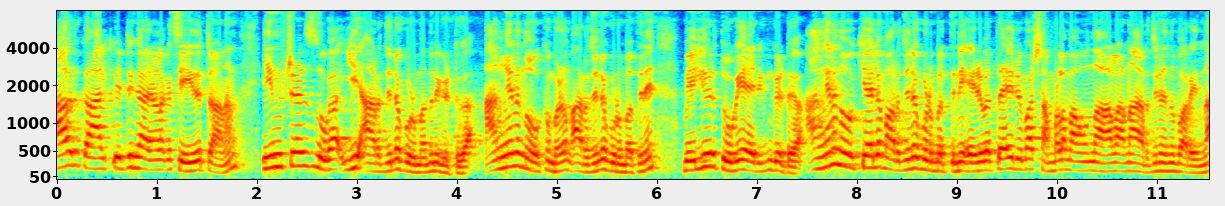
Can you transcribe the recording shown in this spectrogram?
ആ ഒരു കാൽക്കുലേറ്റും കാര്യങ്ങളൊക്കെ ചെയ്തിട്ടാണ് ഇൻഷുറൻസ് തുക ഈ അർജുന കുടുംബത്തിന് കിട്ടുക. അങ്ങനെ നോക്കുമ്പോഴും അർജുന കുടുംബത്തിന് വലിയൊരു തുകയായിരിക്കും കിട്ടുക. അങ്ങനെ നോക്കിയാലും അർജുന കുടുംബത്തിന് എഴുപത്തായിരം രൂപ ശമ്പളം വാങ്ങുന്ന ആളാണ് അർജുൻ എന്ന് പറയുന്ന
